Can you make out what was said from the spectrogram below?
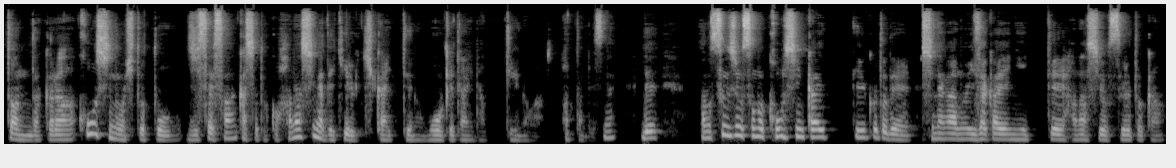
たんだから、講師の人と実際参加者とこう話ができる機会っていうのを設けたいなっていうのがあったんですね。で、あの通常その懇親会っていうことで品川の居酒屋に行って話をするとか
